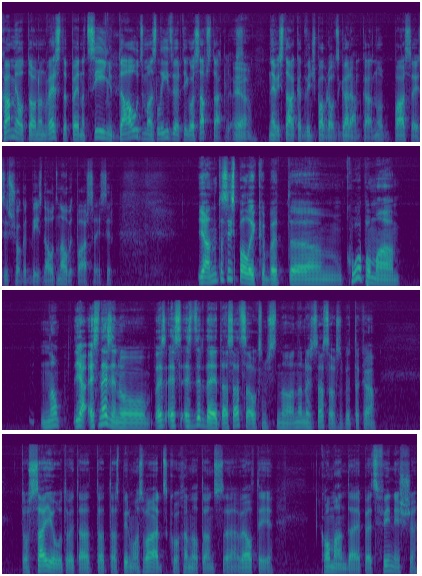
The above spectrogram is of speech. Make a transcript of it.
Hamiltona un Verstapena cīņu daudz maz līdzvērtīgos apstākļos. Jā. Nevis tā, ka viņš pabrauc garām. Kā, nu, pārsvarēs ir šogad bijis daudz, nav, bet pārsvarēs ir. Jā, nu tas izpalika, bet um, kopumā. Nu, jā, es nezinu, es, es, es dzirdēju tās atsauksmes, no, nu, nevis atsauksmes, bet tā kā, to sajūtu, vai tā, tā, tās pirmos vārdus, ko Hamiltons uh, veltīja komandai pēc finiša.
